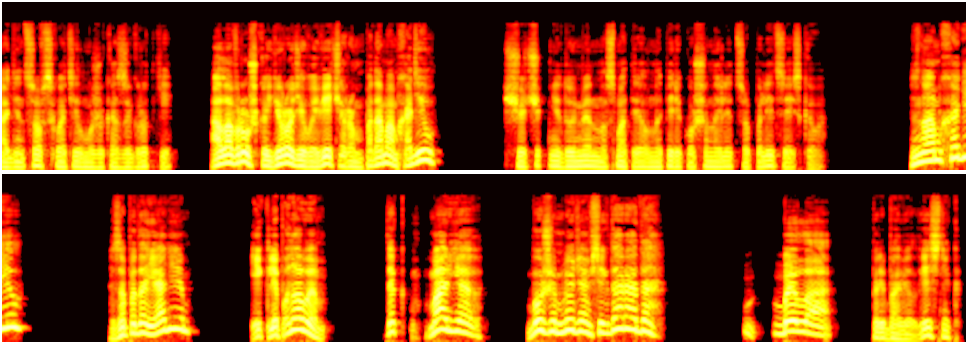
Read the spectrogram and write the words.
Одинцов схватил мужика за грудки. — А Лаврушка юродивый вечером по домам ходил? Счетчик недоуменно смотрел на перекошенное лицо полицейского. — Знам ходил. За подаянием. И Клепуновым. Так Марья божьим людям всегда рада. — Была, — прибавил вестник,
